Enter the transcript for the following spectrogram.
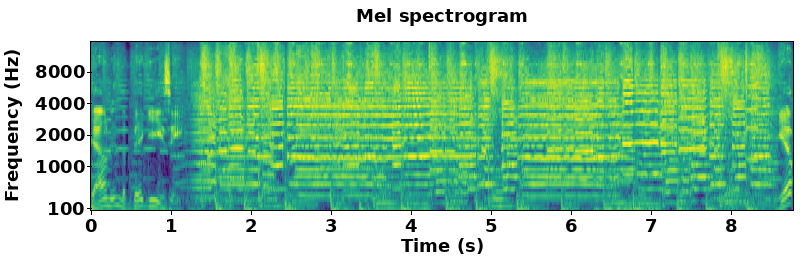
down in the Big Easy. Yep.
